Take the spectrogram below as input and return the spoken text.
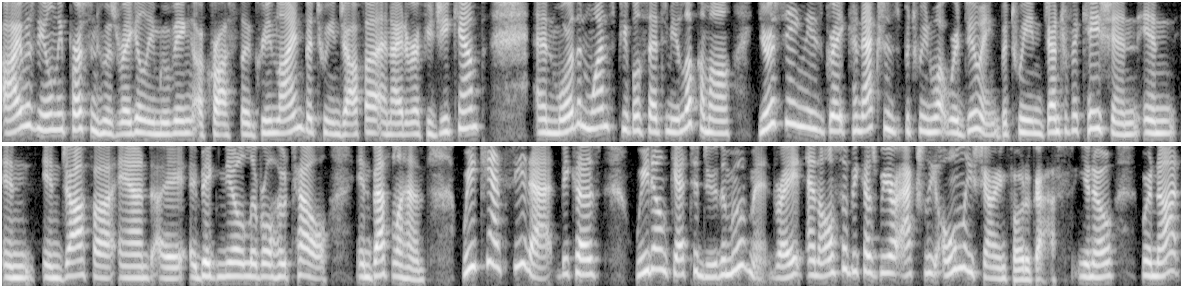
I was the only person who was regularly moving across the Green Line between Jaffa and Aida refugee camp. And more than once, people said to me, Look, Amahl, you're seeing these great connections between what we're doing, between gentrification in, in, in Jaffa and a, a big neoliberal hotel in Bethlehem. We can't see that because we don't get to do the movement, right? And also because we are actually only sharing photographs. You know, we're not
